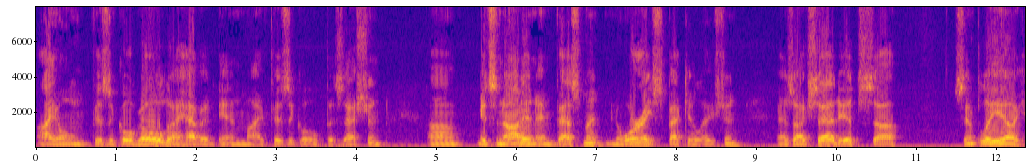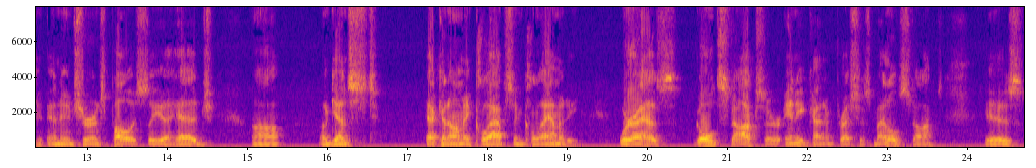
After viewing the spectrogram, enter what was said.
I own physical gold. I have it in my physical possession. Um, it's not an investment nor a speculation. As I've said, it's uh, simply a, an insurance policy, a hedge uh, against economic collapse and calamity. Whereas gold stocks or any kind of precious metal stocks is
